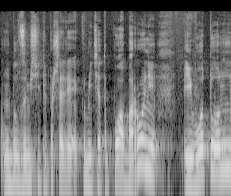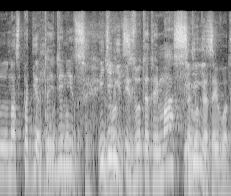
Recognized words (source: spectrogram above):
он был заместитель председателя комитета по обороне, и вот он нас поддерживал. Это единицы. вопросе. Из, Единицы. Вот, из вот этой массы, вот Единицы. этой вот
